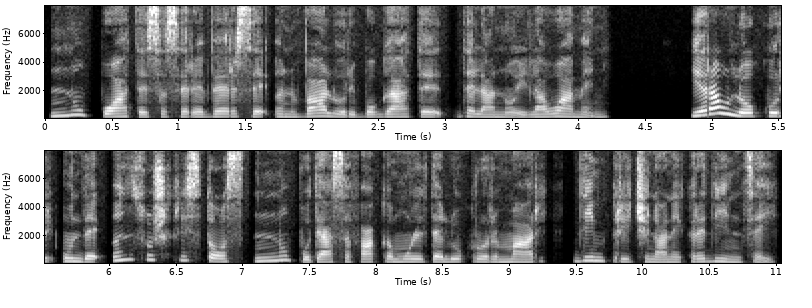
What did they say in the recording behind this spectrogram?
nu poate să se reverse în valuri bogate de la noi la oameni. Erau locuri unde însuși Hristos nu putea să facă multe lucruri mari din pricina necredinței.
